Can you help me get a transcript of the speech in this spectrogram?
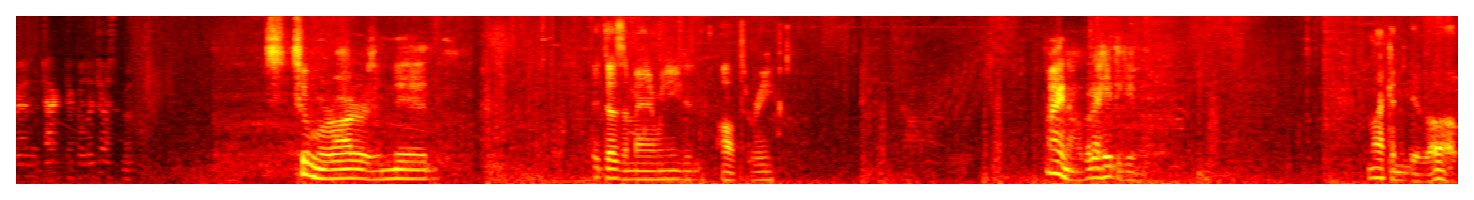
Recommend tactical adjustment. It's two Marauders in mid. It doesn't matter. We needed all three. I know, but I hate to give up. I'm not gonna give up.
